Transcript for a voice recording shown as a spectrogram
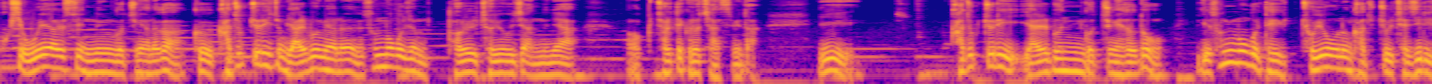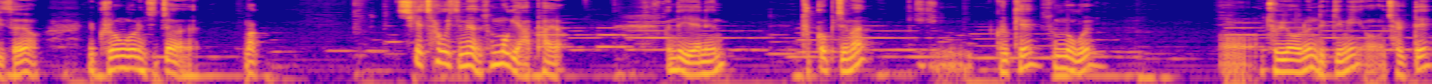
혹시 오해할 수 있는 것 중에 하나가 그 가죽줄이 좀 얇으면은 손목을 좀 덜 조여오지 않느냐. 어, 절대 그렇지 않습니다. 이 가죽줄이 얇은 것 중에서도 이게 손목을 되게 조여오는 가죽줄 재질이 있어요. 그런 거는 진짜 막 시계 차고 있으면 손목이 아파요. 근데 얘는 두껍지만 음, 그렇게 손목을 어, 조여오는 느낌이 어, 절대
